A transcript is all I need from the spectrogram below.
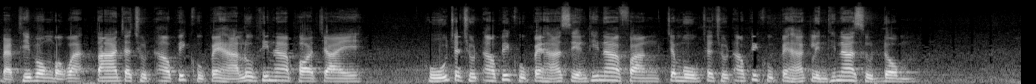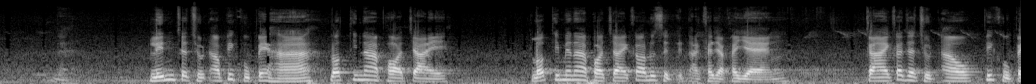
แบบที่พงค์บอกว่า ตาจะฉุดเอาพิกขุไปหารูปที่น่าพอใจ หูจะฉุดเอาพิกขุไปหาเสียงที่น่าฟัง จมูกจะฉุดเอาพิกขุไปหากลิ่นที่น่าสูดดมลิ้นจะฉุดเอาพิกขุไปหารสที่น่าพอใจรสที่ไม่น่าพอใจก็รู้สึกอึดอัดขยักขยง กายก็จะฉุดเอาพิกุไป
